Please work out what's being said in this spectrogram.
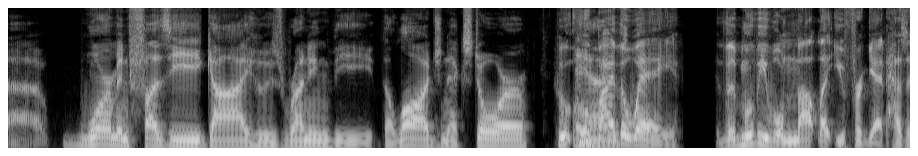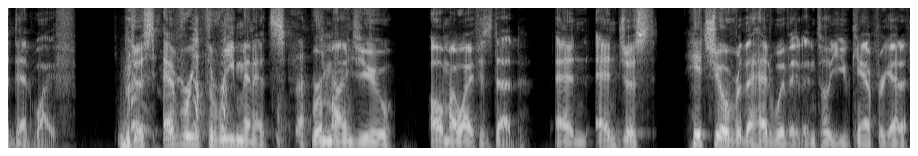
uh, warm and fuzzy guy who's running the the lodge next door. Who, who by the way, the movie will not let you forget has a dead wife. Just every three minutes reminds you, oh, my wife is dead, and and just hits you over the head with it until you can't forget it.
